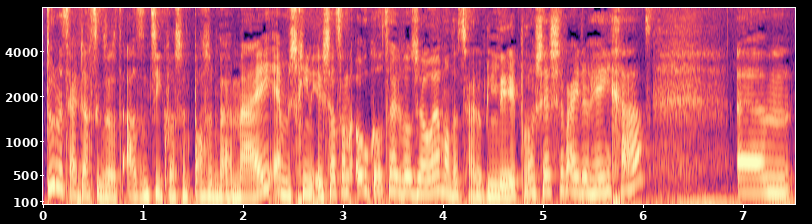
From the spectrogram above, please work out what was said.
Toen het dacht ik dat het authentiek was en passend bij mij. En misschien is dat dan ook altijd wel zo, hè? Want het zijn ook leerprocessen waar je doorheen gaat. Um,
